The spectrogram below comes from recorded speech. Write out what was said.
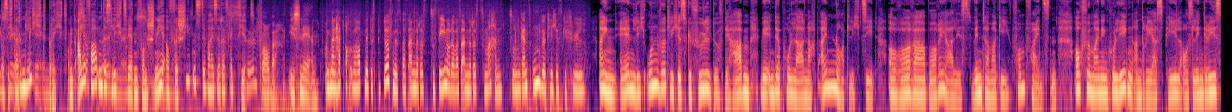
dass sich darin Licht bricht. Und alle Farben des Lichts werden vom Schnee auf verschiedenste Weise reflektiert. Und man hat auch überhaupt nicht das Bedürfnis, was anderes zu sehen oder was anderes zu machen. So ein ganz unwirkliches Gefühl. Ein ähnlich unwirkliches Gefühl dürfte haben, wer in der Polarnacht ein Nordlicht sieht. Aurora Borealis, Wintermagie vom Feinsten. Auch für meinen Kollegen Andreas Pehl aus Lengries,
